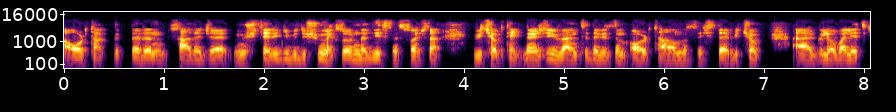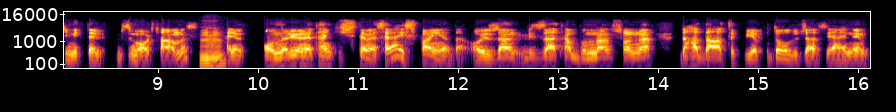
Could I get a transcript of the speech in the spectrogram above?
ortaklıkların sadece müşteri gibi düşünmek zorunda değilsiniz. Sonuçta birçok teknoloji eventi de bizim ortağımız işte birçok e, global etkinlik de bizim ortağımız. Hı hı. Hani onları yöneten kişi de mesela İspanya'da. O yüzden biz zaten bundan sonra daha dağıtık bir yapıda olacağız. Yani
